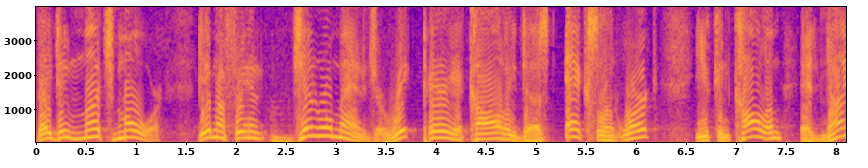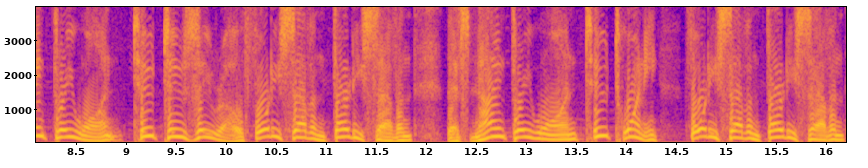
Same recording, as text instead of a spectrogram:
they do much more. Give my friend General Manager Rick Perry a call. He does excellent work. You can call him at 931-220-4737. That's 931-220-4737.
